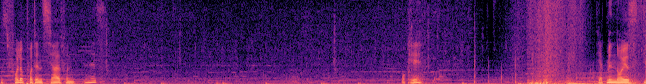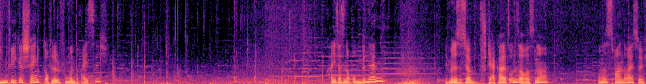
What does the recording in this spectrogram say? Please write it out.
Das volle Potenzial von. Was? Okay. Die hat mir ein neues Dindri geschenkt auf Level 35. Kann ich das noch umbenennen? Ich meine, das ist ja stärker als unseres, ne? Und das ist 32.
